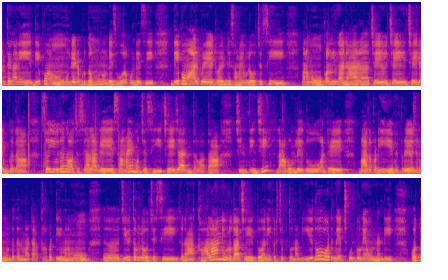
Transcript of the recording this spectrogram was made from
అంతేగాని దీపం ఉండేటప్పుడు గమ్మును ఉండేసి ఊరకు ఉండేసి దీపం ఆరిపోయేటువంటి సమయంలో వచ్చేసి మనము పనులు కానీ చేయ చేయలేము కదా. సో ఈ విధంగా వచ్చేసి అలాగే సమయం వచ్చేసి చేజారిన తర్వాత చింతించి లాభం లేదు. అంటే బాధపడి ఏమీ ప్రయోజనం ఉండదన్నమాట. కాబట్టి మనము జీవితంలో వచ్చేసి ఇక్కడ కాలాన్ని వృధా చేయొద్దు అని ఇక్కడ చెప్తున్నాం ఏదో ఒకటి నేర్చుకుంటూనే ఉండండి. కొత్త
